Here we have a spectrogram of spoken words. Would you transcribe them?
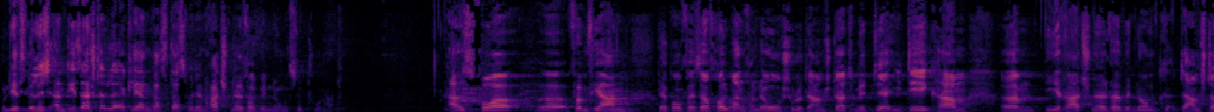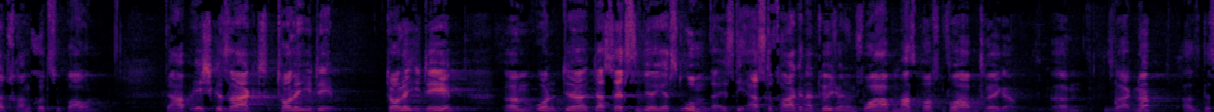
Und jetzt will ich an dieser Stelle erklären, was das mit den Radschnellverbindungen zu tun hat. Als vor äh, fünf Jahren der Prof. Vollmann von der Hochschule Darmstadt mit der Idee kam, ähm, die Radschnellverbindung Darmstadt-Frankfurt zu bauen, da habe ich gesagt, tolle Idee, tolle Idee. Ähm, und äh, das setzen wir jetzt um. Da ist die erste Frage natürlich, wenn du ein Vorhaben hast, brauchst du einen Vorhabenträger. Ähm, sagen, ne? also das,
